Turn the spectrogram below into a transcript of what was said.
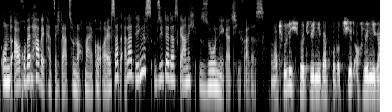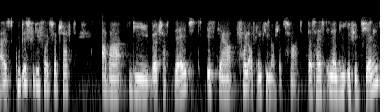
Und auch Robert Habeck hat sich dazu nochmal geäußert. Allerdings sieht er das gar nicht so negativ alles. Natürlich wird weniger produziert, auch weniger als gut ist für die Volkswirtschaft. Aber die Wirtschaft selbst ist ja voll auf dem Klimaschutzpfad. Das heißt, Energieeffizienz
